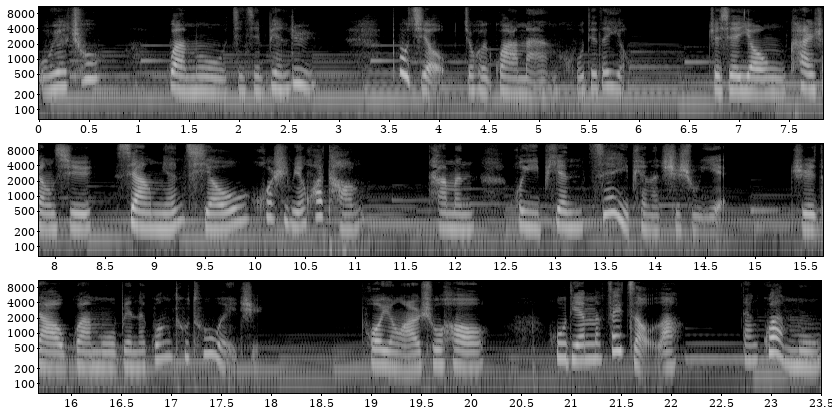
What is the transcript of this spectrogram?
五月初，灌木渐渐变绿，不久就会挂满蝴蝶的蛹。这些蛹看上去像棉球或是棉花糖。它们会一片接一片地吃树叶，直到灌木变得光秃秃为止。破蛹而出后，蝴蝶们飞走了，但灌木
